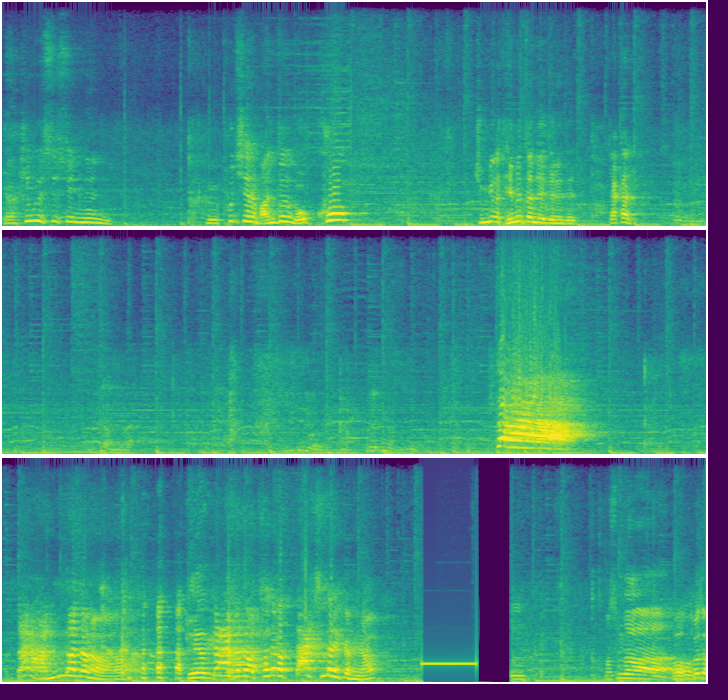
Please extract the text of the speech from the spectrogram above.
내가 힘을 쓸 수 있는 그 포지션을 만들어 놓고 준비가 되면 던져야 되는데 약간 딱! 안 가잖아. 딱 하다가 타자가 딱 친다니까 그냥. 좋습니다. 어, 고생했다,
